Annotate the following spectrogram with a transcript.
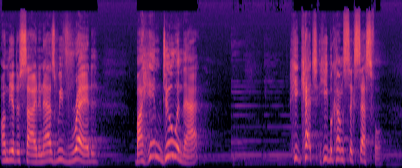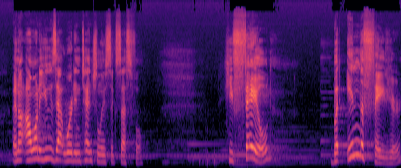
on the other side. And as we've read, by him doing that, he, catch, he becomes successful. And I, I want to use that word intentionally successful. He failed, but in the failure,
